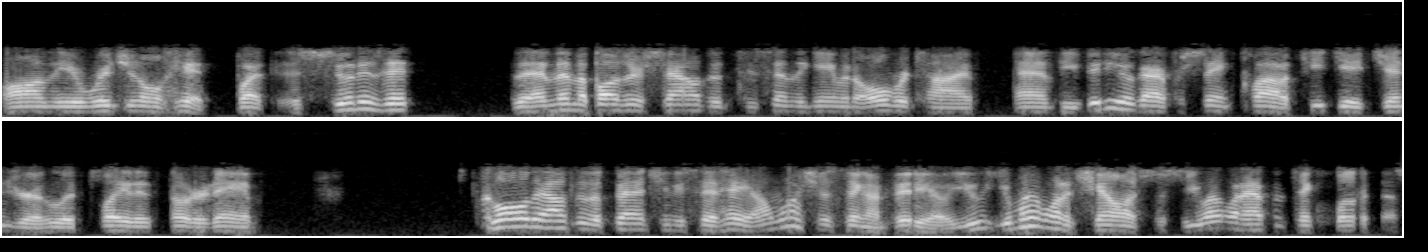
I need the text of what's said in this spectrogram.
on the original hit. But as soon as it and then the buzzer sounded to send the game into overtime, and the video guy for St. Cloud, TJ Ginger, who had played at Notre Dame, called out to the bench and he said, "Hey, I watched this thing on video. You you might want to challenge this. You might want to have to take a look at this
